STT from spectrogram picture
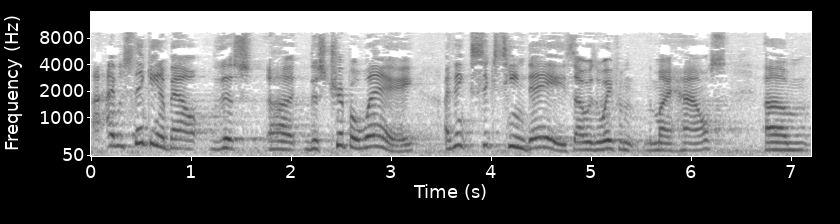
I was thinking about this uh, this trip away. I think 16 days I was away from my house. Um,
